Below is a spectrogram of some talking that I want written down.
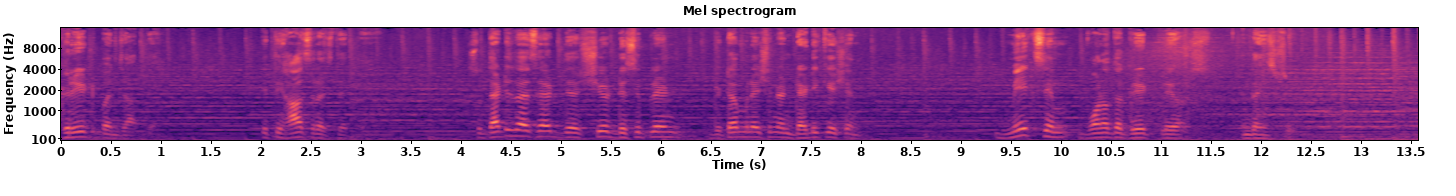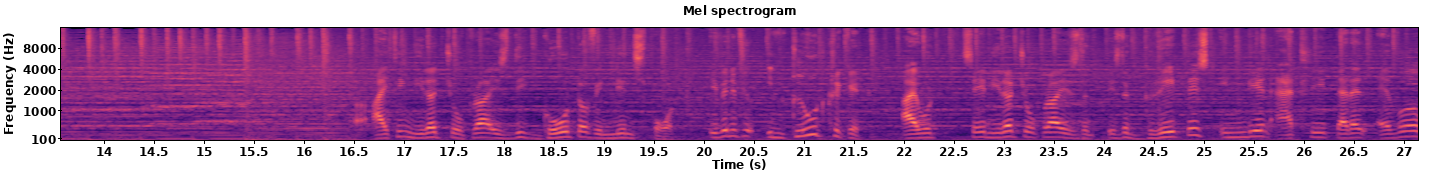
ग्रेट बन जाते हैं। इतिहास रच देते हैं। So that is I said their sheer discipline determination and dedication makes him one of the great players in the history I think Neeraj Chopra is the GOAT of Indian sport even if you include cricket I would say Neeraj Chopra is the is the greatest Indian athlete that has ever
